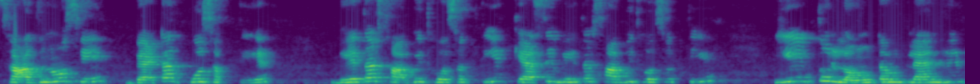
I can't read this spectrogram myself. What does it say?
साधनों से बेटर हो सकती है, बेहतर साबित हो सकती है। कैसे बेहतर साबित हो सकती है? ये एक तो लॉन्ग टर्म प्लान है।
